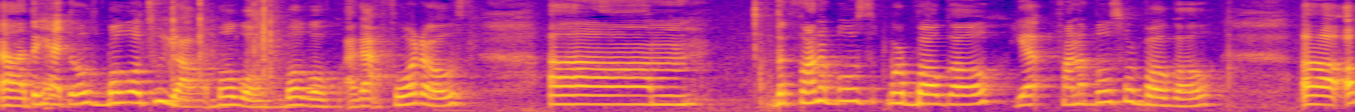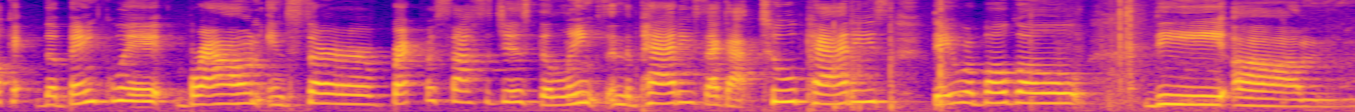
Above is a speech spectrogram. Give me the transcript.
Uh, they had those BOGO too, y'all. BOGO, BOGO. I got four of those. Um, the Funables were BOGO. Yep, Funables were BOGO. Uh, okay, the banquet brown and serve breakfast sausages, the links and the patties. I got two patties. They were BOGO. The um,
